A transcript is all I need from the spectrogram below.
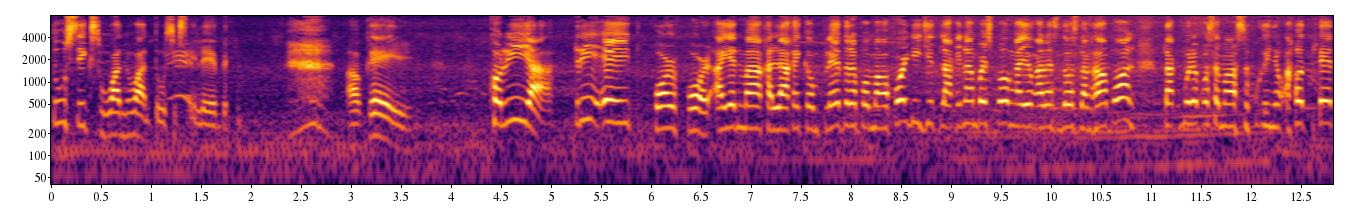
2611 2611. Okay. Korea 3844. Ayan mga kalaki, kompleto na po mga 4 digit lucky numbers po ngayong alas 2 ng hapon. Takbo na po sa mga suki yung outlet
